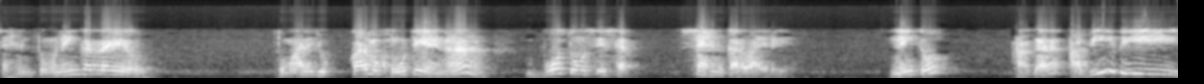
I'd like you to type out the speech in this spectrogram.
सहन तुम नहीं कर रहे हो। तुम्हारे जो कर्म खोटे हैं ना वो तुमसे सहन करवाए रहे। नहीं तो अगर अभी भी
